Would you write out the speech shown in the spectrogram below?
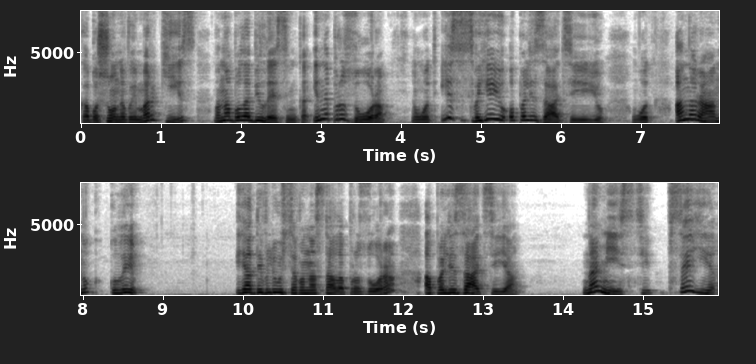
кабошоновий маркіз. Вона була білесенька і непрозора, от, і зі своєю опалізацією. От. А на ранок, коли я дивлюся, вона стала прозора, апалізація на місці, все є,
